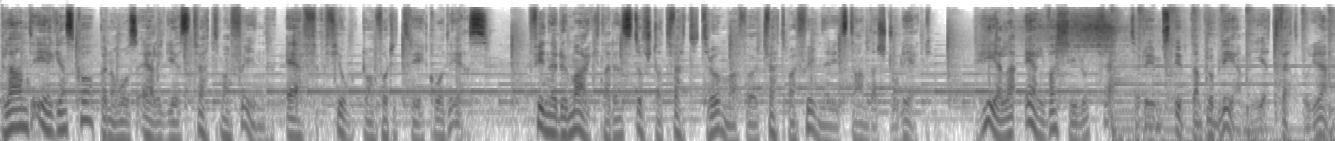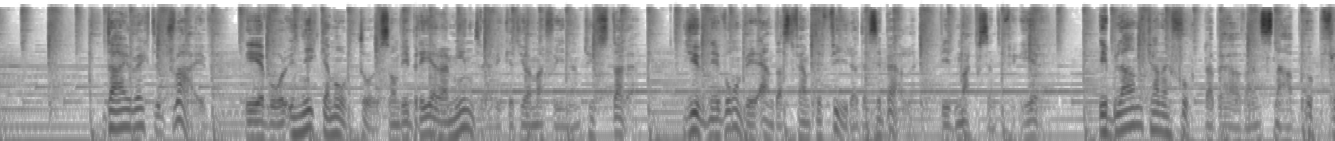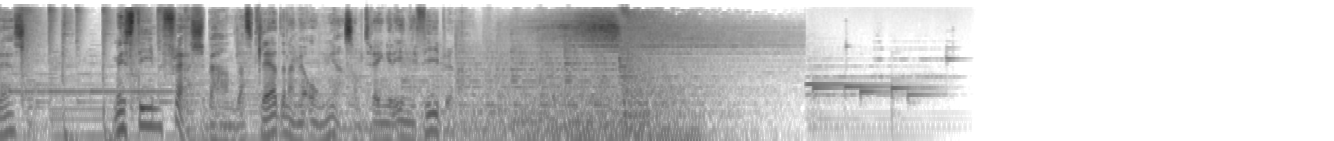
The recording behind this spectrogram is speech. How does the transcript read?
Bland egenskaperna hos LGs tvättmaskin F1443KDS finner du marknadens största tvätttrumma för tvättmaskiner i standardstorlek. Hela 11 kilo tvätt ryms utan problem i ett tvättprogram. Direct Drive är vår unika motor som vibrerar mindre vilket gör maskinen tystare. Ljudnivån blir endast 54 decibel vid maxcentrifugering. Ibland kan en skjorta behöva en snabb uppfräschning. Med Steam Fresh behandlas kläderna med ånga som tränger in i fibrerna.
